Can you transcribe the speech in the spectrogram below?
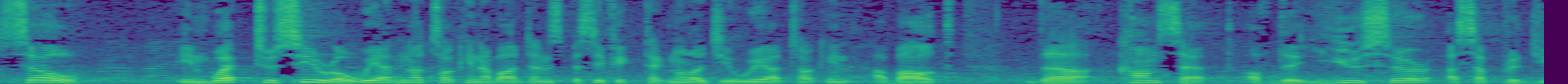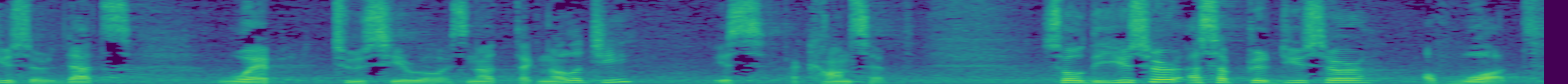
So, in Web 2.0, we are not talking about a specific technology, we are talking about the concept of the user as a producer. That's Web 2.0. It's not technology, it's a concept. So, the user as a producer of what?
